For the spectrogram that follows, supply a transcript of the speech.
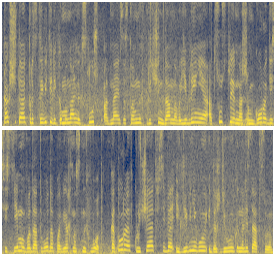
Как считают представители коммунальных служб, одна из основных причин данного явления – отсутствие в нашем городе системы водоотвода поверхностных вод, которая включает в себя и ливневую, и дождевую канализацию,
